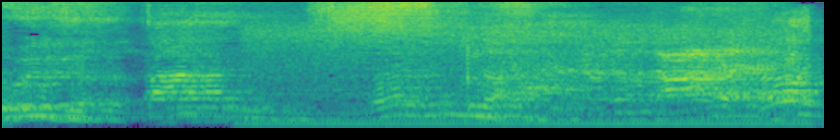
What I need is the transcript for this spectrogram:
usa, tá. Mas não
